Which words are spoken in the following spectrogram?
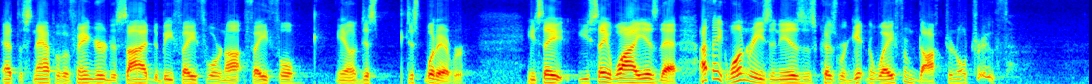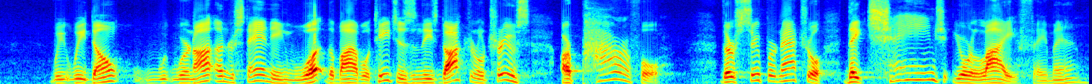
at the snap of a finger decide to be faithful or not faithful. You know, just just whatever. You say, you say, why is that? I think one reason is is because we're getting away from doctrinal truth. We, we don't, we're not understanding what the Bible teaches, and these doctrinal truths are powerful. They're supernatural. They change your life. Amen.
